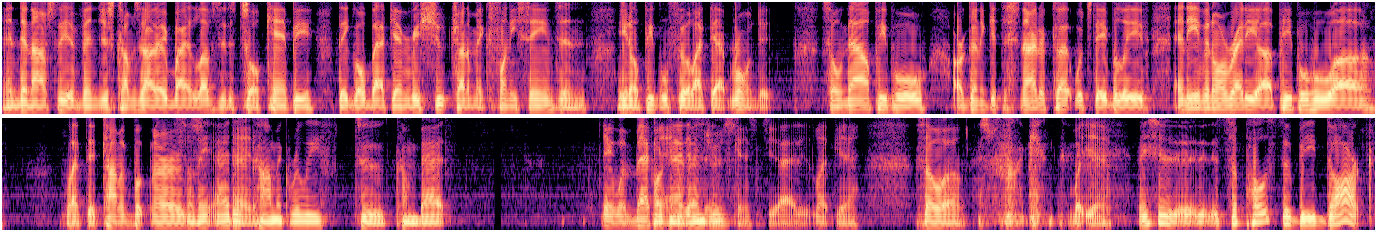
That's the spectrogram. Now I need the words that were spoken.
And then obviously Avengers comes out. Everybody loves it. It's all campy. They go back and reshoot, try to make funny scenes. And, you know, people feel like that ruined it. So now people are going to get the Snyder cut, which they believe. And even already uh, people who, uh, like the comic book nerds. so they added and- comic relief to combat. They went back and added Avengers? scenes. Yeah, added like yeah. So, uh, fucking. but yeah, They should. It's supposed to be dark.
